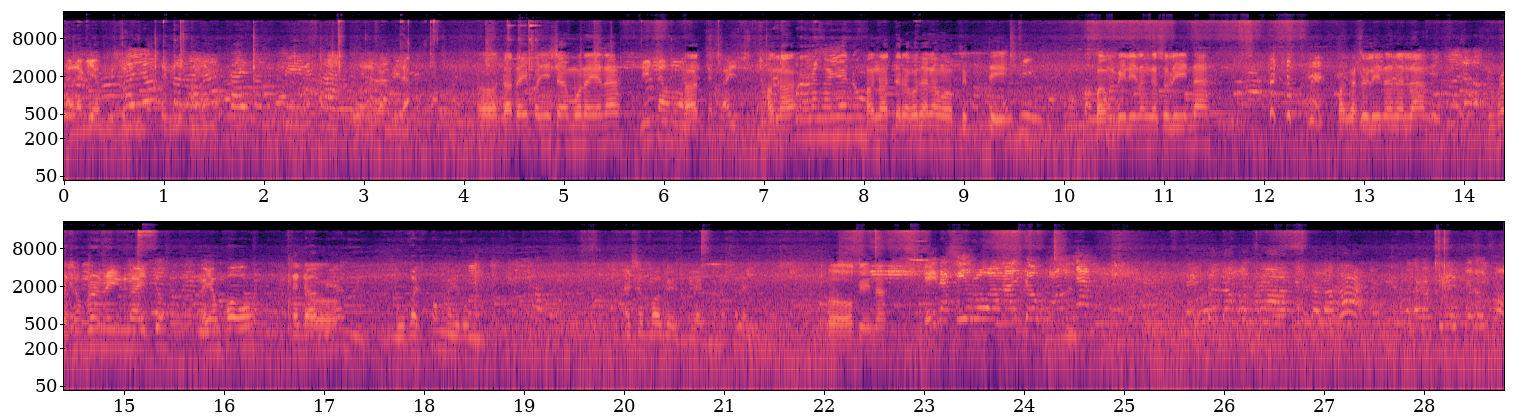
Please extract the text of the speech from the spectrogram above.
Lalagyan ko ito ng baterya ngayon. Kahit anong pilit na. Yan ang kabila. O, tatay, pansya mo na yan, ha? Dito mo. At Ay, ang na-. Oh. Ang natira ko na lang, oh, 50. Hindi. Pangbili ng gasolina. Pang gasolina na lang. Sobra-sobra na yun nga ito. Ayun pa oh. Sa dami Oo. yan. Bukas pa mayroong... Ay sa bagay, bayad mo na pala yun. O, okay na. Kaya nakiro ang aldaw niya. Ay talaga, grabe talaga. Talaga pinagdalo mo.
